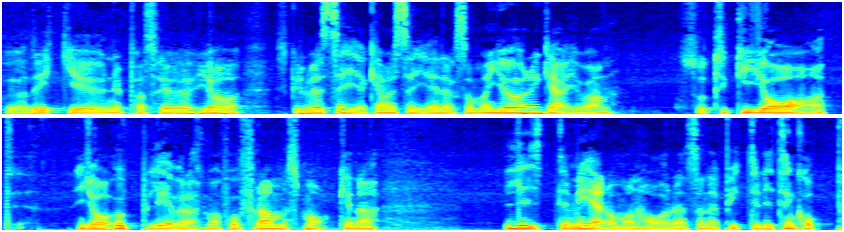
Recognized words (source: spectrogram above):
Och jag dricker ju, nu passar jag, jag skulle väl säga, kan väl säga det också, om man gör i Gaivan så tycker jag att jag upplever att man får fram smakerna lite mer om man har en sån här pytteliten kopp.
